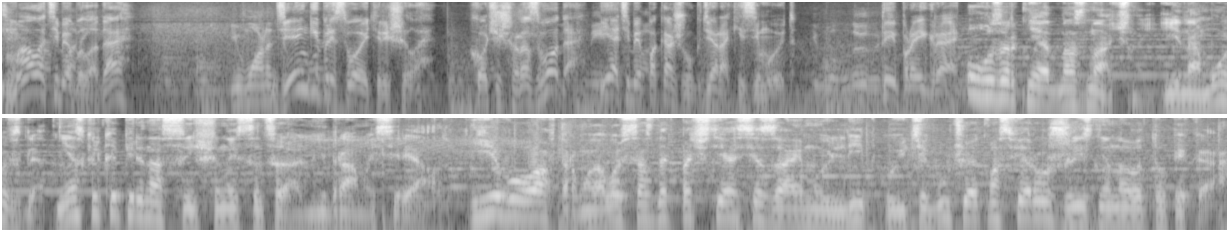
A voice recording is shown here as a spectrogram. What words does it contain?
Мало тебе было, да? Деньги присвоить решила? Хочешь развода? Я тебе покажу, где раки зимуют. Ты проиграешь. Озарк неоднозначный и, на мой взгляд, несколько перенасыщенный социальной драмой сериал. Его авторам удалось создать почти осязаемую, липкую и тягучую атмосферу жизненного тупика,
